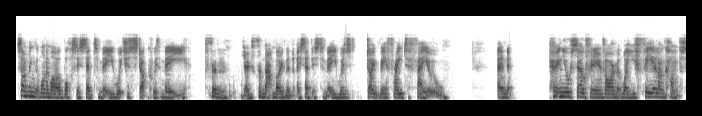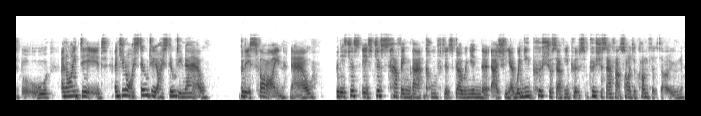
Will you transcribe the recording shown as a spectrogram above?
something that one of my old bosses said to me, which has stuck with me from you know from that moment that they said this to me, was don't be afraid to fail, and putting yourself in an environment where you feel uncomfortable. And I did, and you know, I still do. I still do now but it's fine now. But it's just it's just having that confidence going in that actually you know when you push yourself you push push yourself outside your comfort zone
